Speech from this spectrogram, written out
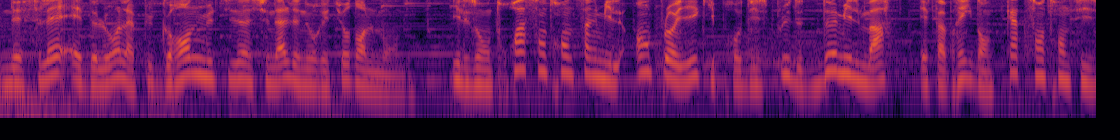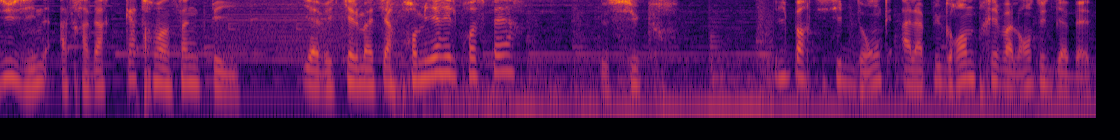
Nestlé est de loin la plus grande multinationale de nourriture dans le monde. Ils ont 335 000 employés qui produisent plus de 2000 marques et fabriquent dans 436 usines à travers 85 pays. Et avec quelle matière première ils prospèrent? Le sucre. Ils participent donc à la plus grande prévalence du diabète.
